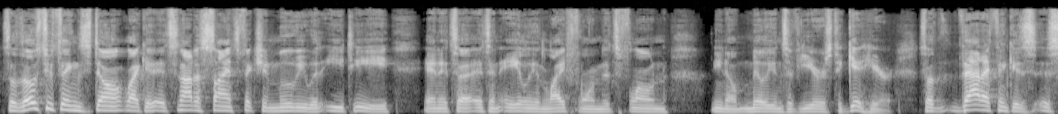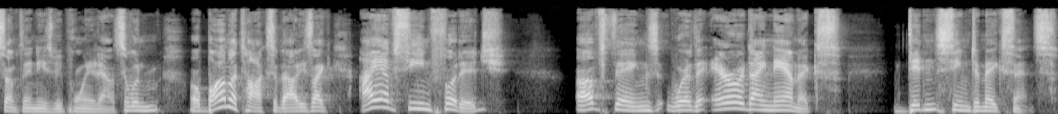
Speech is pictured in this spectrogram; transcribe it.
So those two things don't like it's not a science fiction movie with ET and it's a it's an alien life form that's flown you know millions of years to get here. So that I think is is something that needs to be pointed out. So when Obama talks about, he's like, I have seen footage of things where the aerodynamics didn't seem to make sense.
